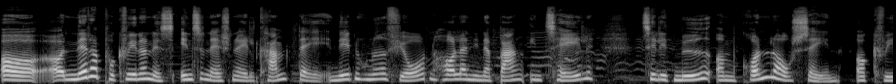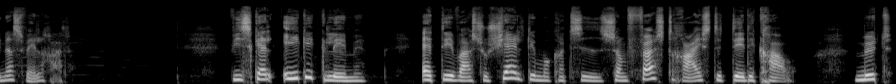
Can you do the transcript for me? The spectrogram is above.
Og, og netop på kvindernes internationale kampdag 1914 holder Nina Bang en tale til et møde om grundlovssagen og kvinders valgret. Vi skal ikke glemme, at det var Socialdemokratiet, som først rejste dette krav, mødt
